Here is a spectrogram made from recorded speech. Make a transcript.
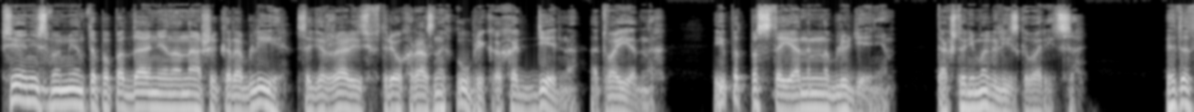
Все они с момента попадания на наши корабли содержались в трех разных кубриках отдельно от военных и под постоянным наблюдением так что не могли сговориться. Этот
